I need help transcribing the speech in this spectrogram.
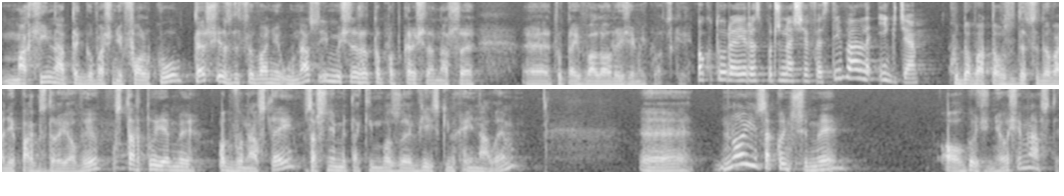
machina tego właśnie folku też jest zdecydowanie u nas i myślę, że to podkreśla nasze e, tutaj walory ziemi kłodzkiej. O której rozpoczyna się festiwal i gdzie? Kudowa to zdecydowanie park zdrojowy. Startujemy o 12. Zaczniemy takim może wiejskim hejnałem. E, No i zakończymy o godzinie 18.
